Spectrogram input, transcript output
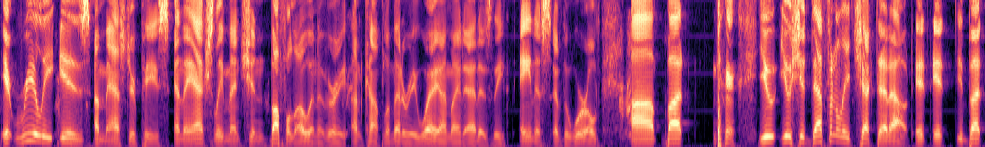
it really is a masterpiece. And they actually mention Buffalo in a very uncomplimentary way, I might add, as the anus of the world. Uh, but you you should definitely check that out. It it but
